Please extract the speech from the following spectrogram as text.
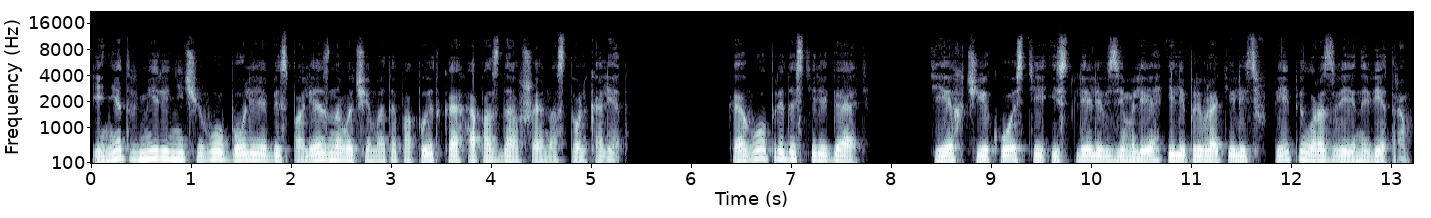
И нет в мире ничего более бесполезного, чем эта попытка, опоздавшая на столько лет. Кого предостерегать? Тех, чьи кости истлели в земле или превратились в пепел, развеянный ветром?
